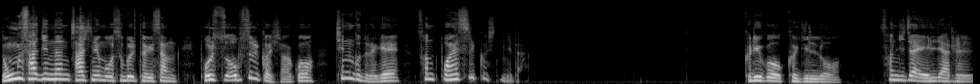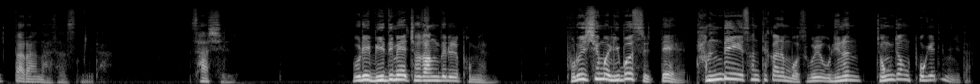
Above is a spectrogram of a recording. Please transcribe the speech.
농사 짓는 자신의 모습을 더 이상 볼 수 없을 것이라고 친구들에게 선포했을 것입니다. 그리고 그 길로 선지자 엘리야를 따라 나섰습니다. 사실 우리 믿음의 조상들을 보면 부르심을 입었을 때 담대히 선택하는 모습을 우리는 종종 보게 됩니다.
